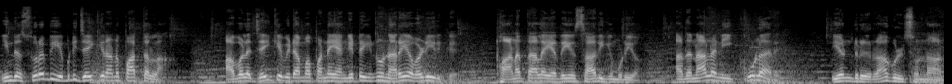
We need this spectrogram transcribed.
இந்த சுரபி எப்படி ஜெயிக்கிறான்னு பார்த்தலாம். அவளை ஜெயிக்க விடாம பண்ண என்கிட்ட இன்னும் நிறைய வழி இருக்கு. பணத்தால எதையும் சாதிக்க முடியும். அதனால நீ கூலாரு என்று ராகுல் சொன்னான்.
